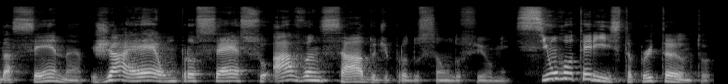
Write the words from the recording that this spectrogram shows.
da cena já é um processo avançado de produção do filme. Se um roteirista, portanto,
